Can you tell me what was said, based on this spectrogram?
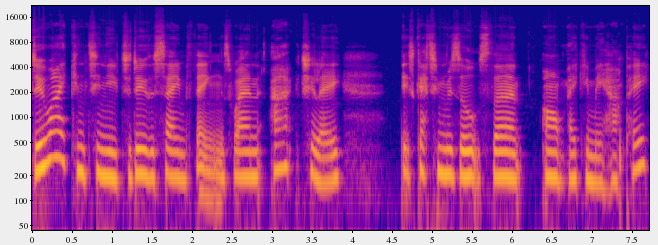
do I continue to do the same things when actually it's getting results that aren't making me happy?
